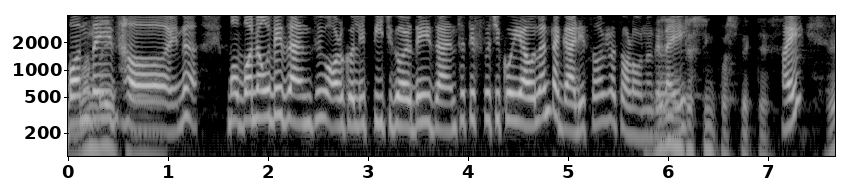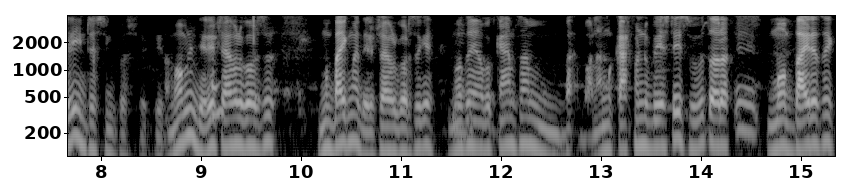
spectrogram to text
बन्दै बन्दै छ छ। होइन? म बनाउँदै जान्छु अर्कोले पिच गर्दै जान्छ त्यसपछि कोही आउला नि त गाडी सर र चढाउनको लागि। इन्ट्रेस्टिङ पर्सपेक्टिभ है? भेरी इन्ट्रेस्टिङ पर्सपेक्टिभ म पनि धेरै ट्राभल गर्छु। म बाइकमा धेरै ट्राभल गर्छु कि? म चाहिँ अब कामसाम भनौँ म काठमाडौँ बेस्डै छु तर. म बाहिर चाहिँ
